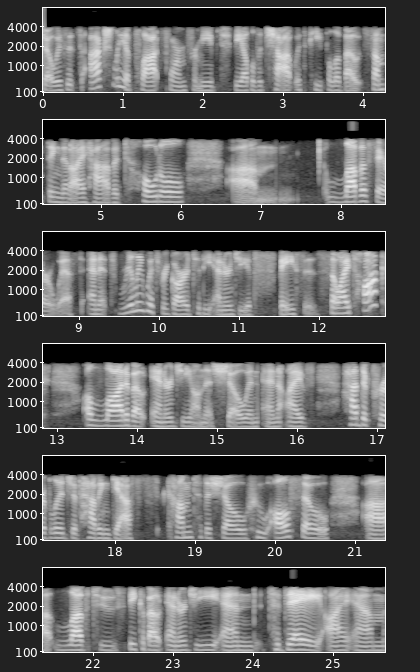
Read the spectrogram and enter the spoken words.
show is it's actually a platform for me to be able to chat with people about something that I have a total um, love affair with, and it's really with regard to the energy of spaces. So I talk a lot about energy on this show, and, and I've had the privilege of having guests come to the show who also uh, love to speak about energy. And today I am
